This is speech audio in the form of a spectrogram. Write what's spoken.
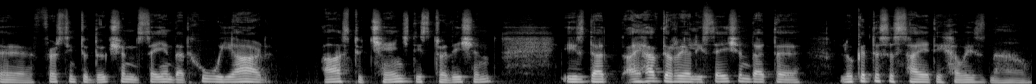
uh, first introduction, saying that who we are, us to change this tradition, is that I have the realization that uh, look at the society how it is now.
